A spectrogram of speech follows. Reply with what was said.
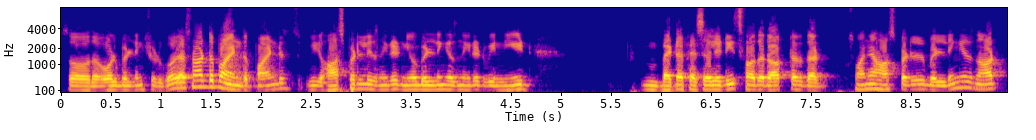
so the old building should go. That's not the point. The point is, we hospital is needed, new building is needed. We need better facilities for the doctor. That Osmania Hospital building is not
